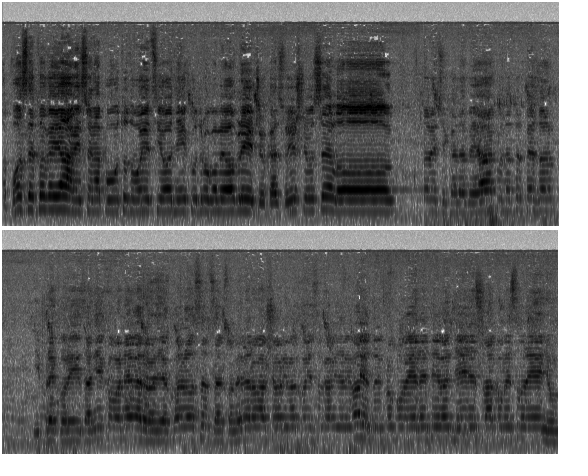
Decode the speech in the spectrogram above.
A posle toga javi se na putu dvojici od njih u drugome obličju, kad su išli u selo. Kada bejaku za trpezom i prekori za njihovo neverovanje, okorilo srca što ne verovaše onima koji su ga vidjeli vajetu i propovedajte evanđelje svakome stvorenju.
